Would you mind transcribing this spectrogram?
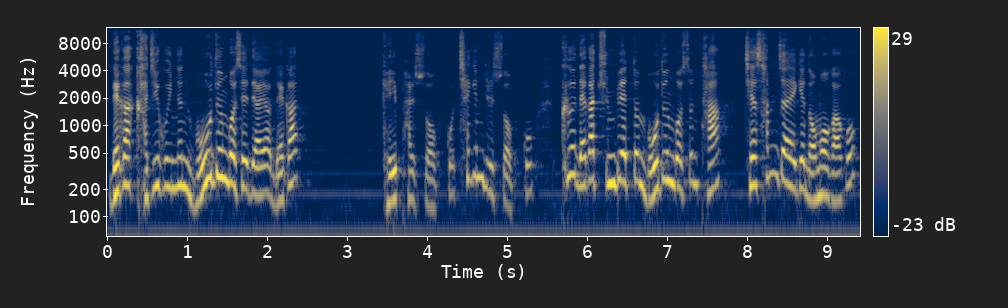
내가 가지고 있는 모든 것에 대하여 내가 개입할 수 없고 책임질 수 없고 그 내가 준비했던 모든 것은 다 제3자에게 넘어가고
